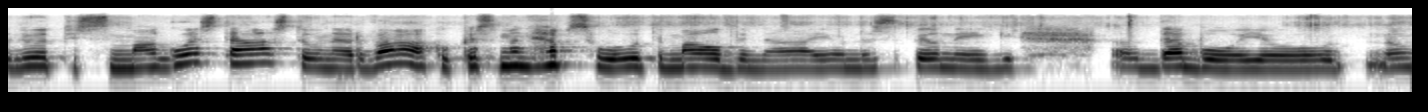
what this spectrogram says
ļoti smago stāstu un ar vāku, kas man absolūti maldināja. Un es pilnīgi dabūju, nu,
